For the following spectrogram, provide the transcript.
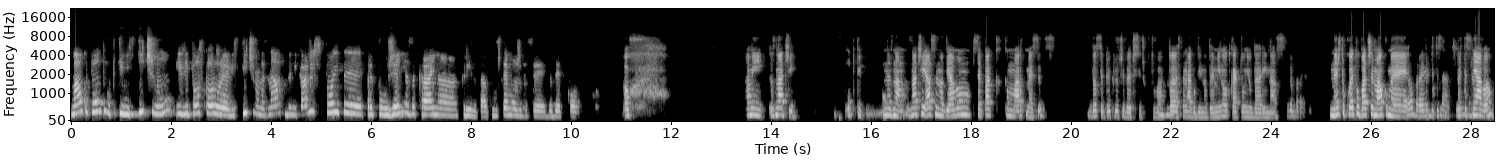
малко по-оптимистично или по-скоро реалистично, не знам, да ни кажеш своите предположения за край на кризата, ако въобще може да се даде такова. Ох. Ами, значи, опти... не знам, значи аз се надявам все пак към март месец да се приключи вече всичко това. Mm-hmm. Тоест една година да е мина, откакто ни удари нас. Добре. Нещо, което обаче малко ме Добре, притес... значи. притеснява,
